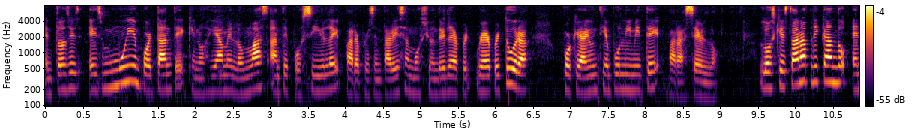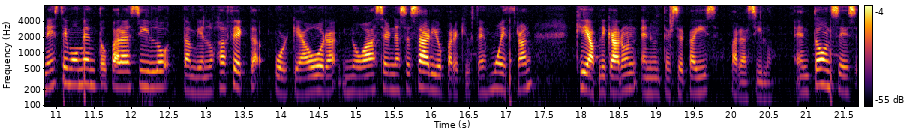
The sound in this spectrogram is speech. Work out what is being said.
Entonces, es muy importante que nos llamen lo más antes posible para presentar esa moción de reapertura porque hay un tiempo límite para hacerlo. Los que están aplicando en este momento para asilo también los afecta porque ahora no va a ser necesario para que ustedes muestran que aplicaron en un tercer país para asilo. Entonces,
